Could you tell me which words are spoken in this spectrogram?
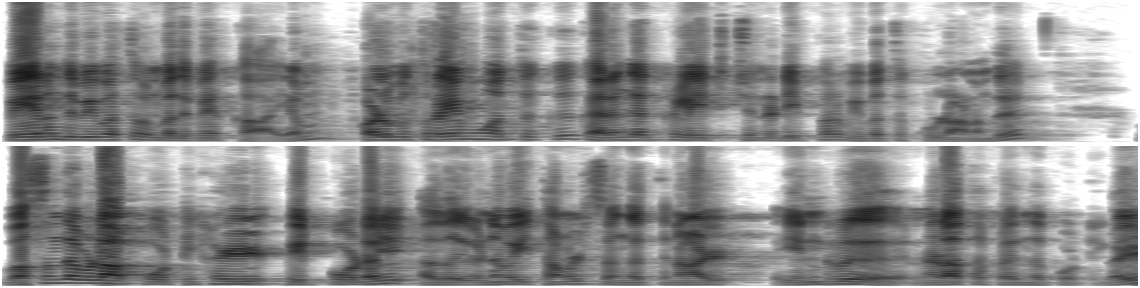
பேருந்து விபத்து ஒன்பது பேர் காயம். கொழும்பு துறைமுகத்துக்கு கருங்கற்கள் ஏற்றிச் சென்ற டிப்பர் விபத்துக்குள்ளானது. வசந்த விழா போட்டிகள் பிற்போடல் அது இணவை தமிழ் சங்கத்தினால் இன்று நடாத்தப்பட்ட போட்டிகள்.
